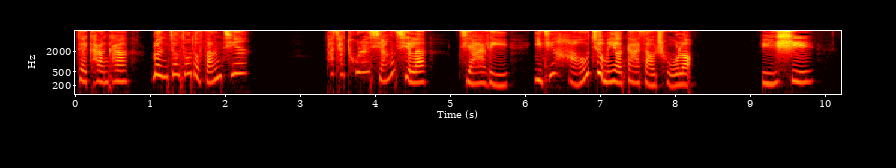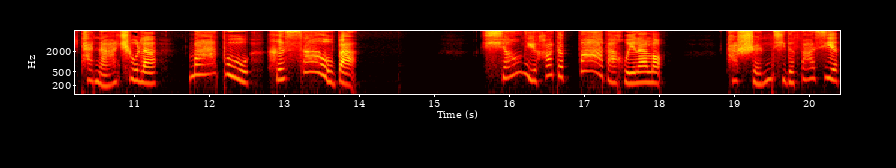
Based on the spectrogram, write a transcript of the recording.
再看看乱糟糟的房间，她才突然想起来，家里已经好久没有大扫除了。于是，她拿出了抹布和扫把。小女孩的爸爸回来了，他神奇的发现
